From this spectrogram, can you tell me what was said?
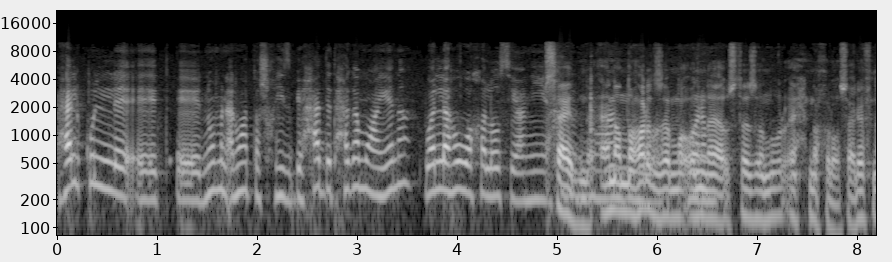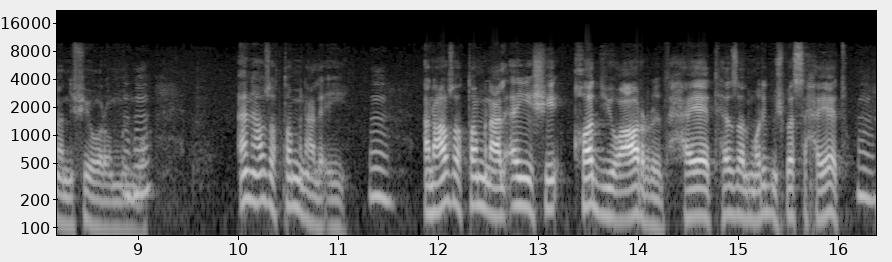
هل كل آه، آه، نوع من انواع التشخيص بيحدد حاجة معينة ولا هو خلاص يعني ساعدنا أنا النهارده زي ما؟ قلنا يا أستاذة نور إحنا خلاص عرفنا إن في ورم من مهم. المخ أنا عاوز أطمن على إيه مم. أنا عاوز أطمن على أي شيء قد يعرض حياة هذا المريض مش بس حياته مم.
